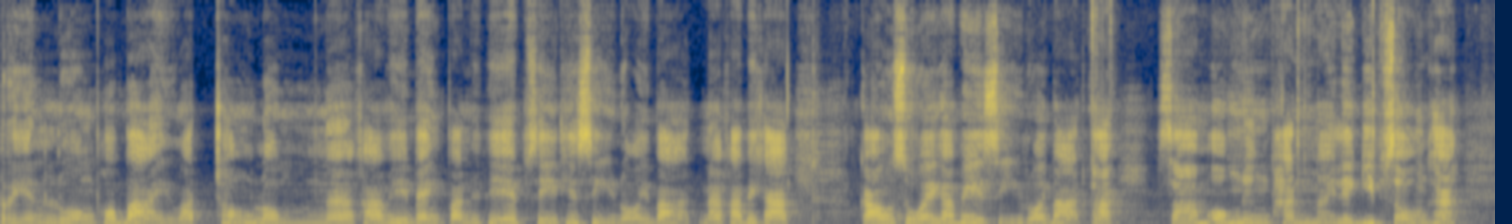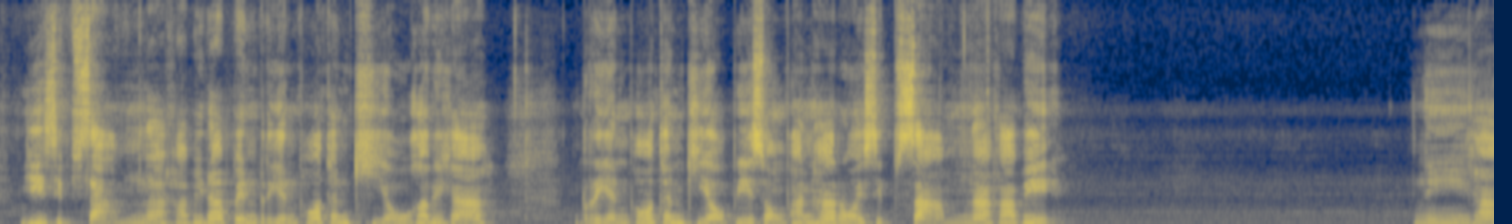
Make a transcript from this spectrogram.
เหรียญหลวงพ่อบ่ายวัดช่องลมนะคะ พี่แบ่งปันพี่พี่ FC ที่ 400 บาทนะคะพี่คะเก่าสวยค่ะพี่ 400 บาทค่ะ 3 องค์ 1,000 หมายเลข 22 ค่ะ 23 นะคะ พี่น่าเป็นเหรียญพ่อท่านเขียวค่ะพี่คะ เหรียญพ่อท่านเขียวปี 2513 นะคะพี่ นี่ค่ะ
